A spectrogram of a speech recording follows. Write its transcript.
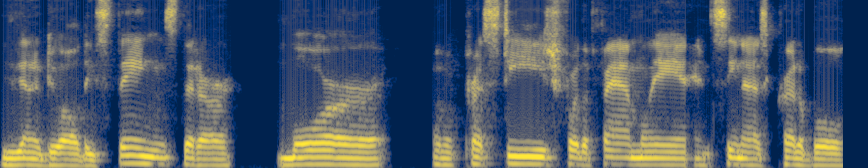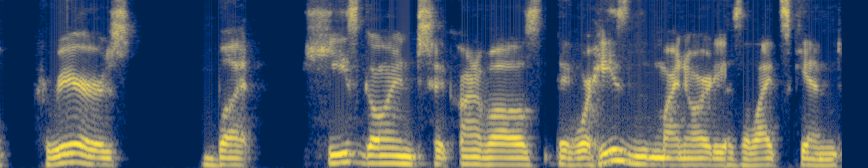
he's going to do all these things that are more of a prestige for the family and seen as credible careers. But he's going to carnivals where he's the minority as a light skinned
